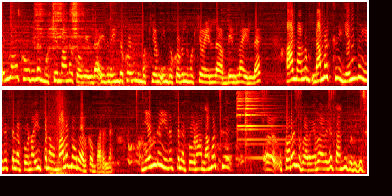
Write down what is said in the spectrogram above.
எல்லா கோவிலும் முக்கியமான கோவில் தான் இதுல இந்த கோவில் முக்கியம் இந்த கோவில் முக்கியம் இல்லை அப்படின்லாம் இல்லை. ஆனாலும் நமக்கு எந்த இடத்துல போனா இப்ப நம்ம மலை மேல இருக்கோம் பாருங்க. எந்த இடத்துல போனா நமக்கு குரங்கு பாருங்க. எவ்வளவு தண்ணி குடிக்குது.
